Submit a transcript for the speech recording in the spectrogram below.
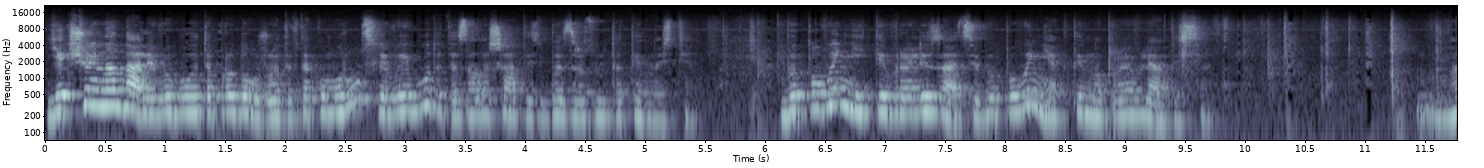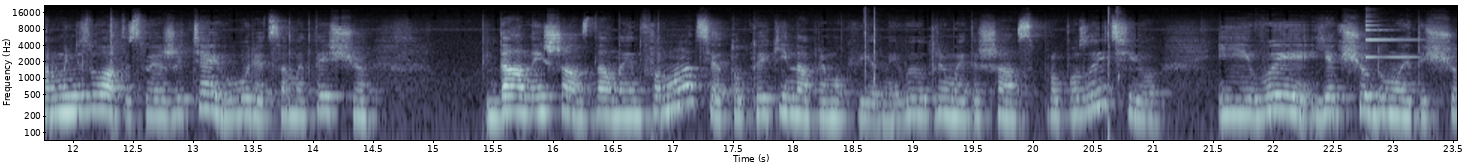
Якщо і надалі ви будете продовжувати в такому руслі, ви і будете залишатись без результативності. Ви повинні йти в реалізацію, ви повинні активно проявлятися, гармонізувати своє життя і говорять саме те, що даний шанс, дана інформація, тобто який напрямок вірний, ви отримаєте шанс пропозицію, і ви, якщо думаєте, що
